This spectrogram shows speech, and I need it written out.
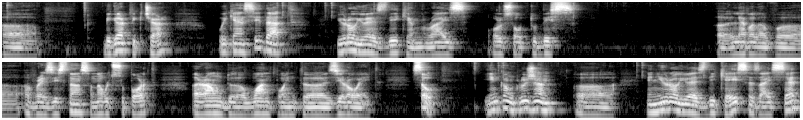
uh, bigger picture, we can see that Euro USD can rise also to this uh, level of, uh, of resistance, and old support around uh, 1.08. So, in conclusion, uh, in Euro USD case, as I said,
